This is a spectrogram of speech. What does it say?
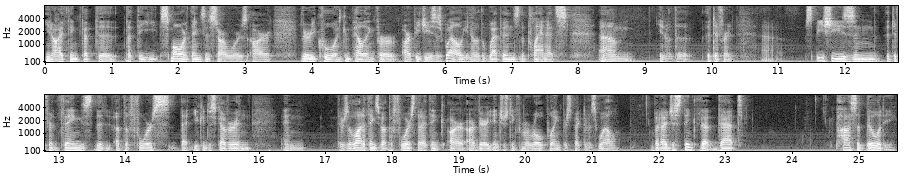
you know, I think that the that the smaller things in Star Wars are very cool and compelling for RPGs as well. You know, the weapons, the planets, um, you know, the the different uh, species and the different things that, of the force that you can discover and and there's a lot of things about the force that I think are are very interesting from a role playing perspective as well. But I just think that that possibility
